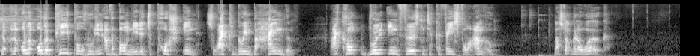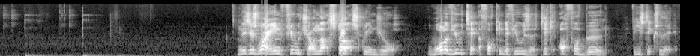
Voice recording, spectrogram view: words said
The, the other, other people who didn't have the bomb needed to push in, so I could go in behind them. I can't run in first and take a face full of ammo. That's not going to work. And this is why in future on that start screen, Joe, one of you take the fucking defuser, take it off of Burn, if he sticks with it.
